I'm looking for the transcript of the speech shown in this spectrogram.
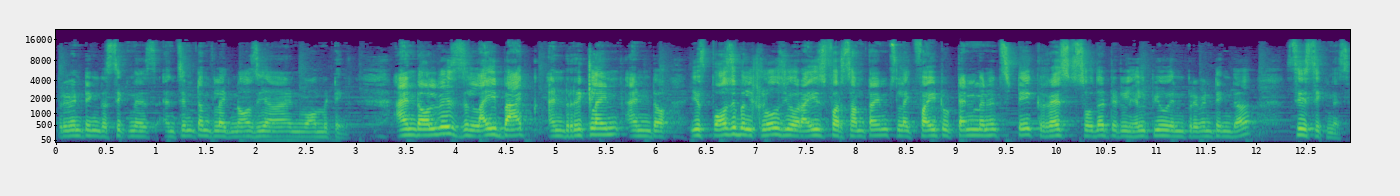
preventing the sickness and symptoms like nausea and vomiting. And always lie back and recline and uh, if possible close your eyes for sometimes like 5 to 10 minutes. Take rest so that it will help you in preventing the seasickness.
